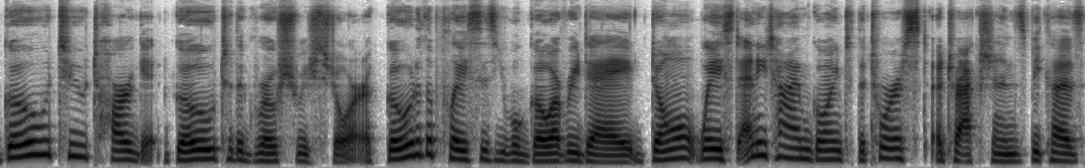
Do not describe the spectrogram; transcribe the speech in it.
Go to Target, go to the grocery store, go to the places you will go every day. Don't waste any time going to the tourist attractions because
